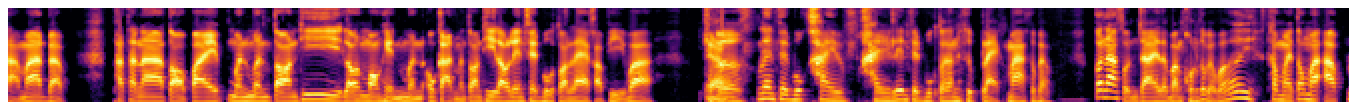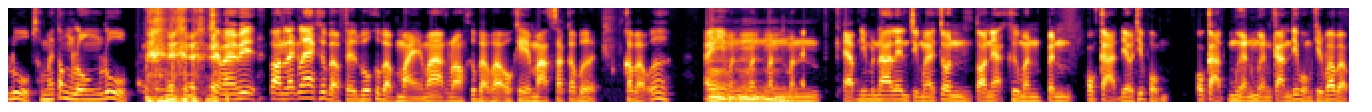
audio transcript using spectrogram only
สามารถแบบพัฒนาต่อไปเหมือนเหมือนตอนที่เรามองเห็นเหมือนโอกาสเหมือนตอนที่เราเล่น Facebook ตอนแรกครับพี่ว่าครับเออเล่น Facebook ใครใครเล่น Facebook ตอนนั้นคือแปลกมากคือแบบก็น่าสนใจแต่บางคนก็แบบว่าเฮ้ยทำไมต้องมาอัพรูปทำไมต้องลงรูป ใช่ไหมพี่ ตอนแรก ๆ คือแบบ Facebook คือแบบใหม่มากเนาะคือแบบว่าโอเคมาร์คซักเกอร์เบิร์กก็แบบเออไอ้นี่มันมันมันมันแอปนี้มันน่าเล่นจริงไหมจนตอนเนี้ยคือมันเป็นโอกาสเดียวที่ผม โอกาสเหมือนเหมือนกันที่ผมคิดว่าแบบ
